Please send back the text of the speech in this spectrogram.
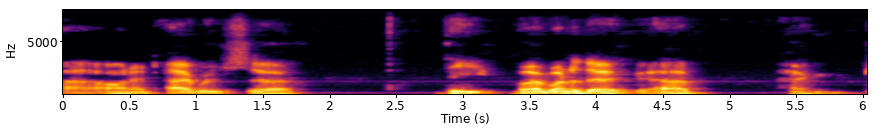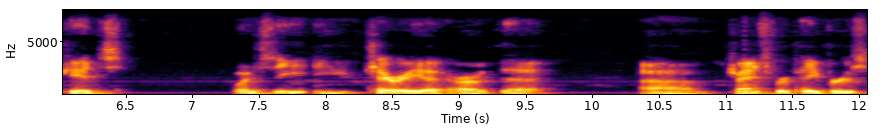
uh, on it, I was the one of the kids was the carrier or the uh, transfer papers,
